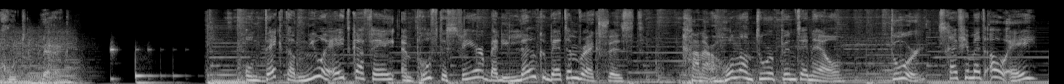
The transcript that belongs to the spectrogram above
goed werk. Ontdek dat nieuwe eetcafé en proef de sfeer bij die leuke bed and breakfast. Ga naar hollandtour.nl. Tour schrijf je met OE.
